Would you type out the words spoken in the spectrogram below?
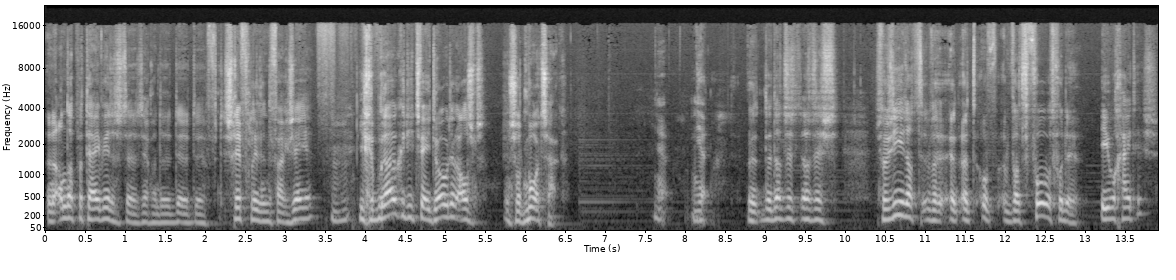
een andere partij weer, dus de, zeg maar de, de, de, de schriftgeleerden en de fariseeën. Die gebruiken die twee doden als een soort moordzaak. Ja. De- Dat is, dat is, zo zie je dat het, of wat voorbeeld voor de eeuwigheid is,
